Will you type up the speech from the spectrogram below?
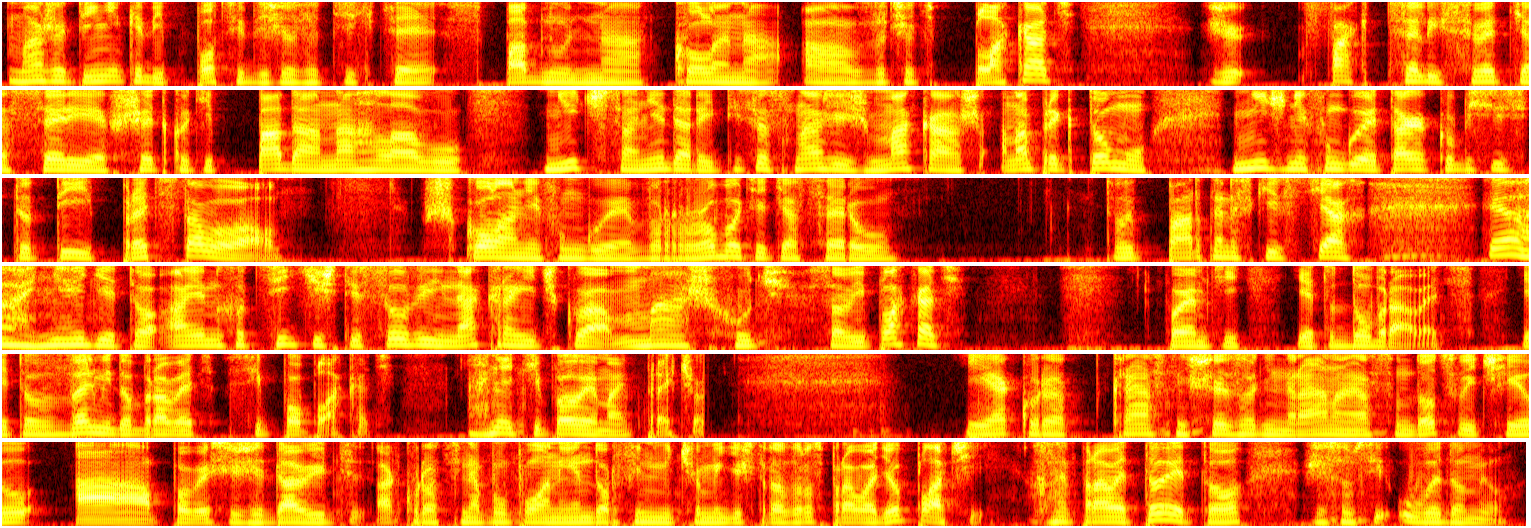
Máš ty niekedy pocit, že sa ti chce spadnúť na kolena a začať plakať? Že fakt celý svet ťa série, všetko ti padá na hlavu, nič sa nedarí, ty sa snažíš, makáš a napriek tomu nič nefunguje tak, ako by si si to ty predstavoval. Škola nefunguje, v robote ťa serú, tvoj partnerský vzťah, ja, nejde to a jednoducho cítiš tie slzy na krajičku a máš chuť sa vyplakať? Poviem ti, je to dobrá vec. Je to veľmi dobrá vec si poplakať. A hneď ti poviem aj prečo. Je akurát krásnych 6 hodín ráno, ja som docvičil a povieš si, že David, akurát si napumpovaný endorfínmi, čo mi ideš teraz rozprávať o plači. Ale práve to je to, že som si uvedomil,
